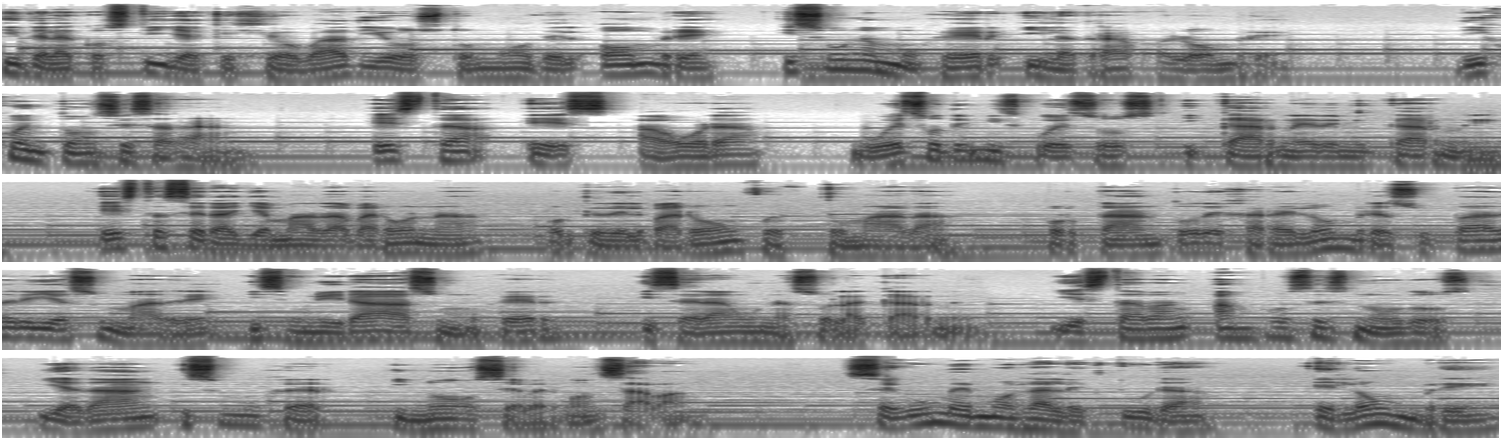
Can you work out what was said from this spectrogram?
y de la costilla que Jehová Dios tomó del hombre, hizo una mujer y la trajo al hombre. Dijo entonces Adán, Esta es ahora hueso de mis huesos y carne de mi carne. Esta será llamada varona, porque del varón fue tomada. Por tanto, dejará el hombre a su padre y a su madre, y se unirá a su mujer, y serán una sola carne y estaban ambos desnudos, y Adán y su mujer, y no se avergonzaban. Según vemos la lectura, el hombre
